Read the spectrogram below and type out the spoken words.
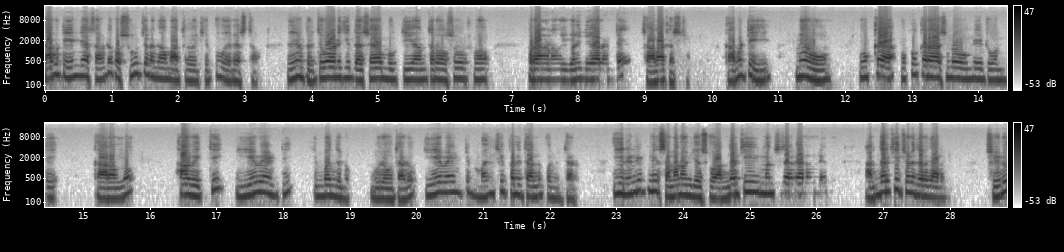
కాబట్టి ఏం చేస్తామంటే ఒక సూచనగా మాత్రమే చెప్పి వదిలేస్తాం. ఎందుకంటే ప్రతివాడికి దశ ముక్తి అంతరం సూక్ష్మం ప్రాణం ఇవన్నీ చేయాలంటే చాలా కష్టం. కాబట్టి మేము ఒక్క ఒక్కొక్క రాశిలో ఉండేటువంటి కాలంలో ఆ వ్యక్తి ఏవేంటి ఇబ్బందులు గురవుతాడు ఏవేంటి మంచి ఫలితాలను పొందుతాడు. ఈ రెండింటిని సమానం చేసుకో. అందరికీ మంచి జరగాలని లేదు అందరికీ చెడు జరగాలని. చెడు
